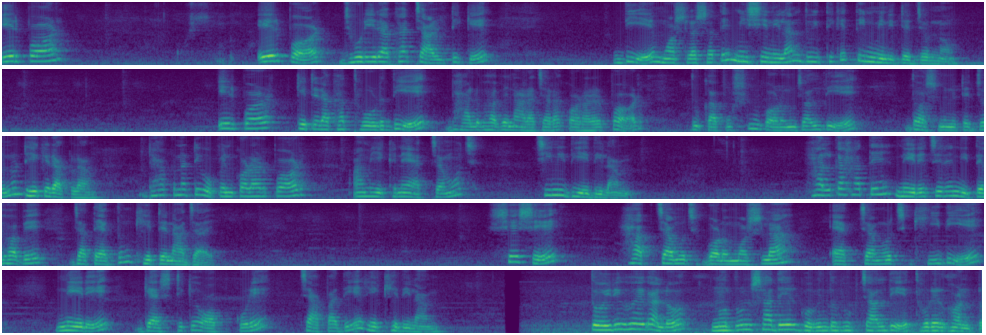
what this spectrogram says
এরপর এরপর ঝরিয়ে রাখা চালটিকে দিয়ে মশলার সাথে মিশিয়ে নিলাম দুই থেকে তিন মিনিটের জন্য। এরপর কেটে রাখা থোড় দিয়ে ভালোভাবে নাড়াচাড়া করার পর দু কাপ উষ্ণ গরম জল দিয়ে দশ মিনিটের জন্য ঢেকে রাখলাম। ঢাকনাটি ওপেন করার পর আমি এখানে এক চামচ চিনি দিয়ে দিলাম। হালকা হাতে নেড়ে চেড়ে নিতে হবে যাতে একদম ঘেটে না যায়। শেষে হাফ চামচ গরম মশলা, এক চামচ ঘি দিয়ে নেড়ে গ্যাসটিকে অফ করে চাপা দিয়ে রেখে দিলাম। তৈরি হয়ে গেল নতুন স্বাদের গোবিন্দভোগ চাল দিয়ে থোড়ের ঘন্ট।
